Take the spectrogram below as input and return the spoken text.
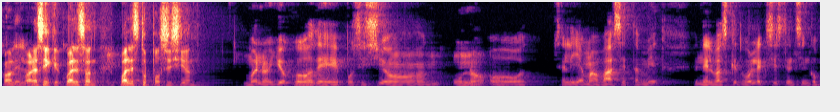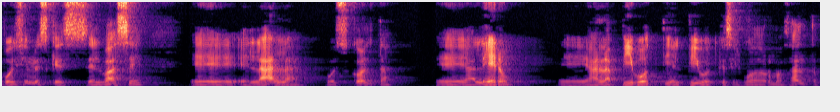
Ahora sí que, ¿cuáles son, ¿cuál es tu posición? Bueno, yo juego de posición 1 o se le llama base también. En el básquetbol existen cinco posiciones que es el base, eh, el ala o escolta, eh, alero, eh, ala pivot y el pivot que es el jugador más alto.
